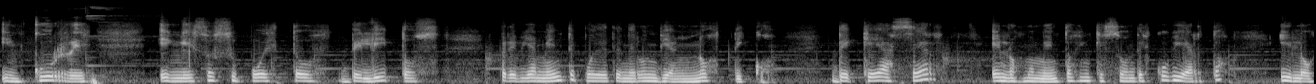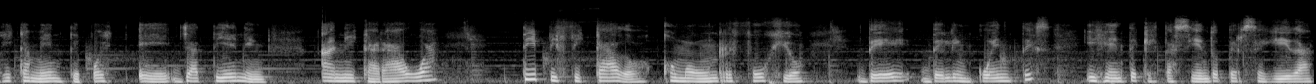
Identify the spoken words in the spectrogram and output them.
incurre en esos supuestos delitos previamente puede tener un diagnóstico de qué hacer en los momentos en que son descubiertos y lógicamente pues eh, ya tienen a Nicaragua tipificado como un refugio de delincuentes y gente que está siendo perseguida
